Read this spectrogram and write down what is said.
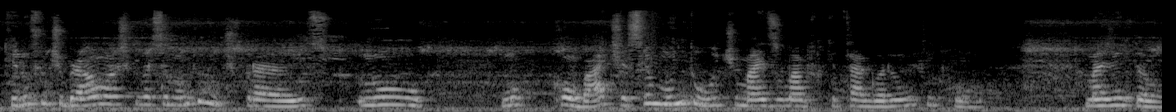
Aqui no futebol eu acho que vai ser muito útil para isso. No, no combate ia ser muito útil, mas o mapa que tá agora não tem como. Mas então,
